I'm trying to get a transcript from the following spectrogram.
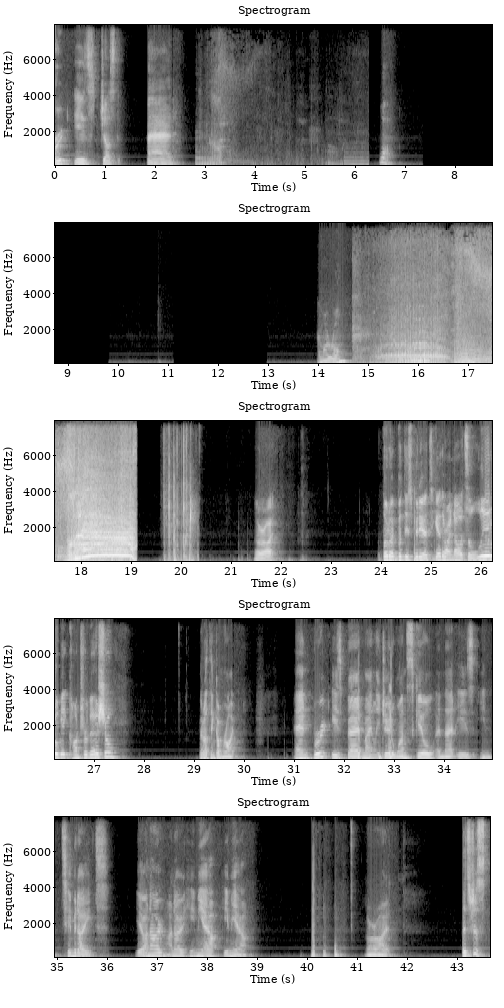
Brute is just bad. What? Am I wrong? All right. I thought I'd put this video together. I know it's a little bit controversial, but I think I'm right. And Brute is bad mainly due to one skill, and that is Intimidate. Yeah, I know, I know. Hear me out, hear me out. All right. Let's just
